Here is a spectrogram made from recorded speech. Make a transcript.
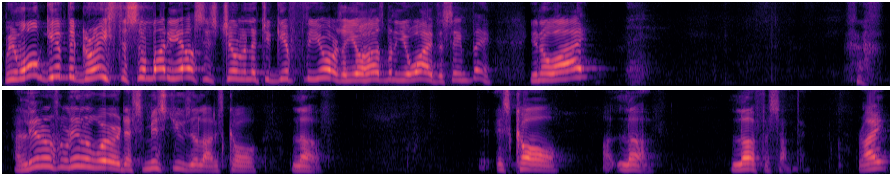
we won't give the grace to somebody else's children that you give to yours or your husband and your wife, the same thing. You know why? a little, little word that's misused a lot is called love. It's called uh, love. Love for something, right?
